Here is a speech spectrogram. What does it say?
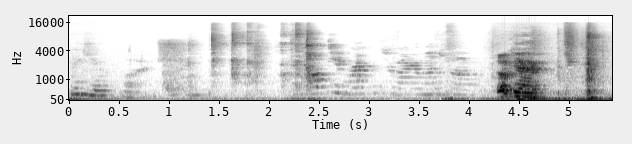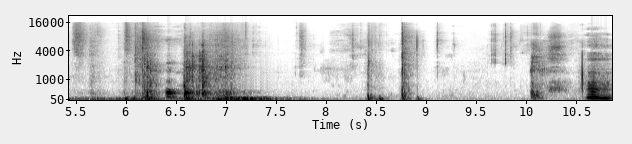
Thank you. I'll get breakfast or buy your lunchbox. Okay.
